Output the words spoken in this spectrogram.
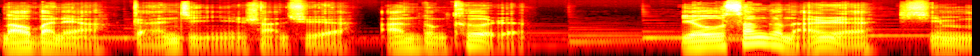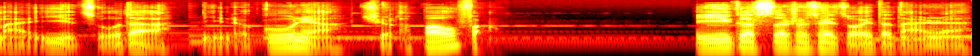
老板娘赶紧迎上去安顿客人。有三个男人心满意足地领着姑娘去了包房。一个四十岁左右的男人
